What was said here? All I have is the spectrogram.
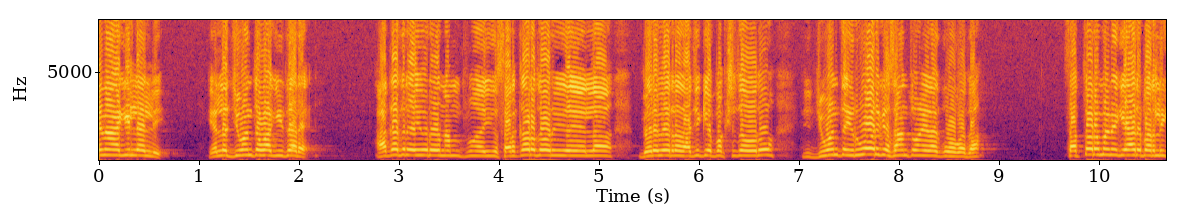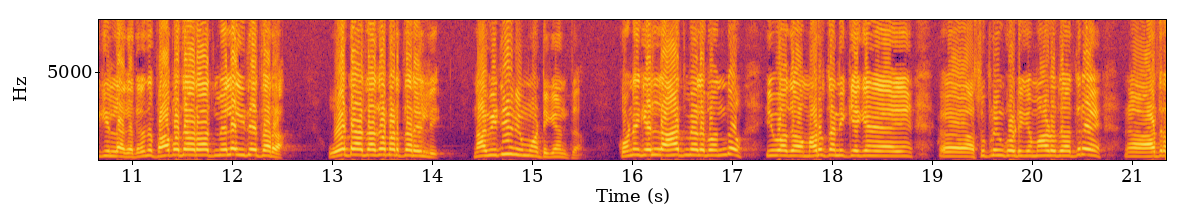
ಏನಾಗಿಲ್ಲ ಅಲ್ಲಿ. ಎಲ್ಲ ಜೀವಂತವಾಗಿದ್ದಾರೆ. ಹಾಗಾದರೆ ಇವರು ನಮ್ಮ, ಈಗ ಸರ್ಕಾರದವರು ಎಲ್ಲ ಬೇರೆ ಬೇರೆ ರಾಜಕೀಯ ಪಕ್ಷದವರು ಜೀವಂತ ಇರುವವರಿಗೆ ಸಾಂತ್ವನ ಹೇಳಕ್ಕೆ ಹೋಗೋದಾ? ಸತ್ತವರ ಮನೆಗೆ ಯಾರು ಬರಲಿಕ್ಕಿಲ್ಲ ಹಾಗಾದ್ರೆ? ಅಂದರೆ ಪಾಪದವರಾದ್ಮೇಲೆ ಇದೇ ಥರ ಓಟ್ ಆದಾಗ ಬರ್ತಾರೆ ಇಲ್ಲಿ. ನಾವಿದ್ದೀವಿ ನಿಮ್ಮೊಟ್ಟಿಗೆ ಅಂತ. ಕೊನೆಗೆಲ್ಲ ಆದಮೇಲೆ ಬಂದು ಇವಾಗ ಮರು ತನಿಖೆಗೆ ಸುಪ್ರೀಂ ಕೋರ್ಟಿಗೆ ಮಾಡೋದಾದರೆ ಅದರ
